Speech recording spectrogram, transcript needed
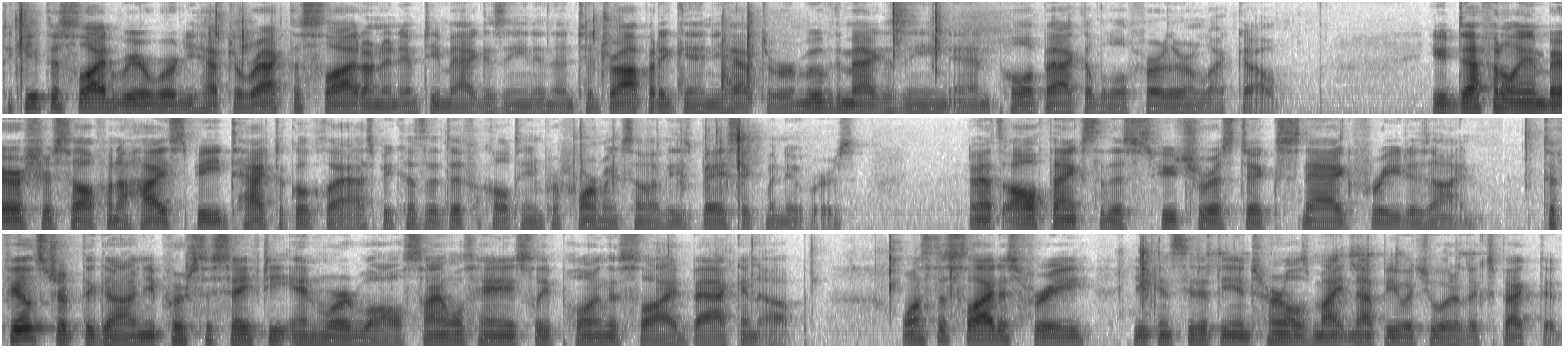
To keep the slide rearward, you have to rack the slide on an empty magazine, and then to drop it again, you have to remove the magazine and pull it back a little further and let go. You definitely embarrass yourself in a high-speed tactical class because of the difficulty in performing some of these basic maneuvers. And that's all thanks to this futuristic, snag-free design. To field strip the gun, you push the safety inward while simultaneously pulling the slide back and up. Once the slide is free, you can see that the internals might not be what you would have expected.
